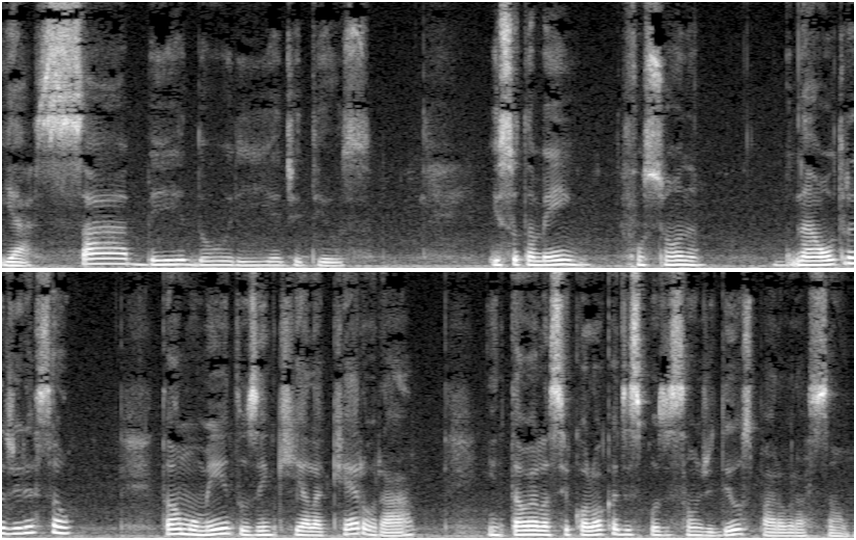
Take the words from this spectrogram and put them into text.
e a sabedoria de Deus. Isso também funciona na outra direção. Então, há momentos em que ela quer orar, então ela se coloca à disposição de Deus para a oração.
